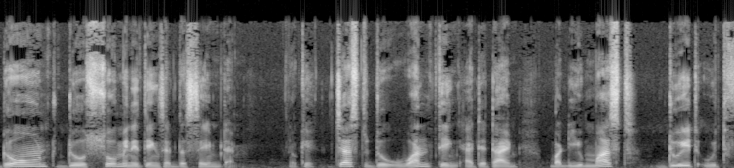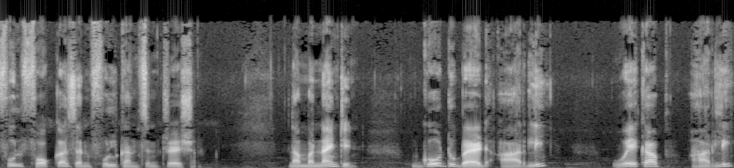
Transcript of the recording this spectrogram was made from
Don't do so many things at the same time okay? Just do one thing at a time but you must do it with full focus and full concentration. Number 19 go to bed early wake up early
